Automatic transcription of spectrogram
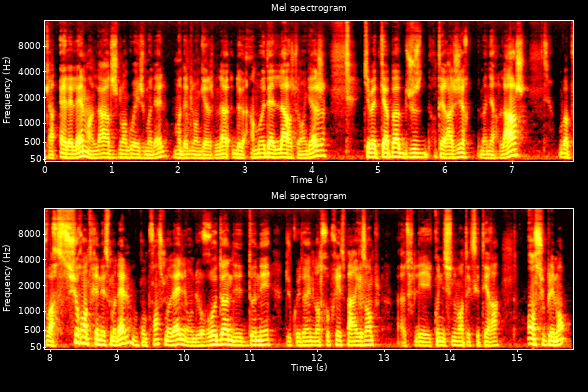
donc un LLM, un Large Language Model, modèle de langage, un modèle large de langage, qui va être capable juste d'interagir de manière large on va pouvoir surentraîner ce modèle. Donc on prend ce modèle et on lui redonne des données, du coup les données de l'entreprise par exemple, euh, toutes les conditions de vente, etc. en supplément.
